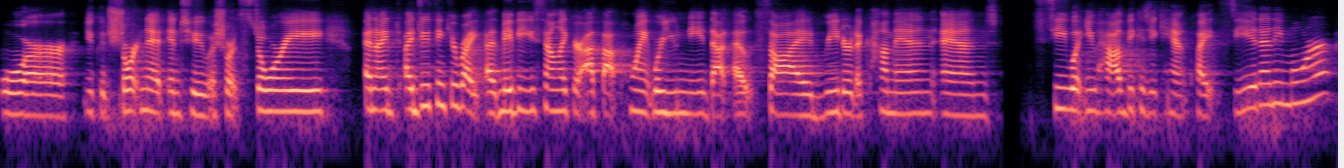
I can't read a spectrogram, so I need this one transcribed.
or you could shorten it into a short story. And I, I do think you're right. Uh, maybe you sound like you're at that point where you need that outside reader to come in and see what you have because you can't quite see it anymore.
